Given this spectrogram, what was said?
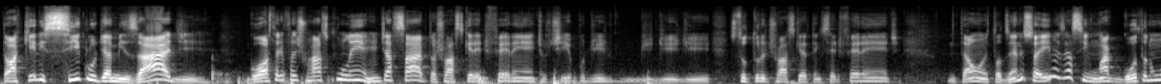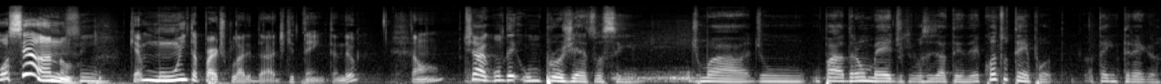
Então aquele ciclo de amizade gosta de fazer churrasco com lenha, a gente já sabe. Então a churrasqueira é diferente, o tipo de, de, de- de estrutura de churrasqueira tem que ser diferente. Então eu estou dizendo isso aí, mas é assim, uma gota num oceano, Sim. que é muita particularidade que tem, entendeu? Então, Tiago, um, de- um projeto assim, de, uma, de um, um padrão médio que vocês atendem, é quanto tempo até entrega?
